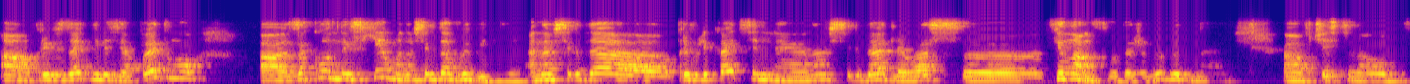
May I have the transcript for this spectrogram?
а, привязать нельзя. Поэтому а, законная схема, она всегда выгоднее, она всегда привлекательнее, она всегда для вас э, финансово даже выгодная а, в части налогов.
